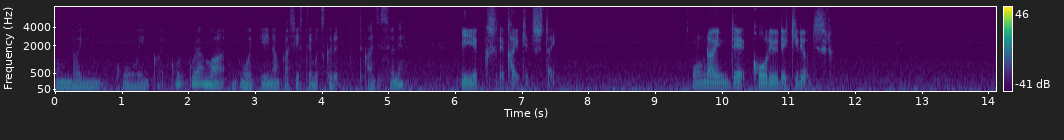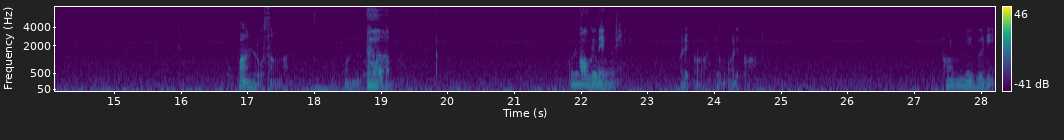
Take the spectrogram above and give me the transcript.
オンライン講演会これこれはまあ思いっきりなんかシステム作るって感じですよね EX で解決したい。オンラインで交流できるようにする。パンロさんがパンロさん これパもでもン巡り。あれか。でもあれか。パン巡り。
